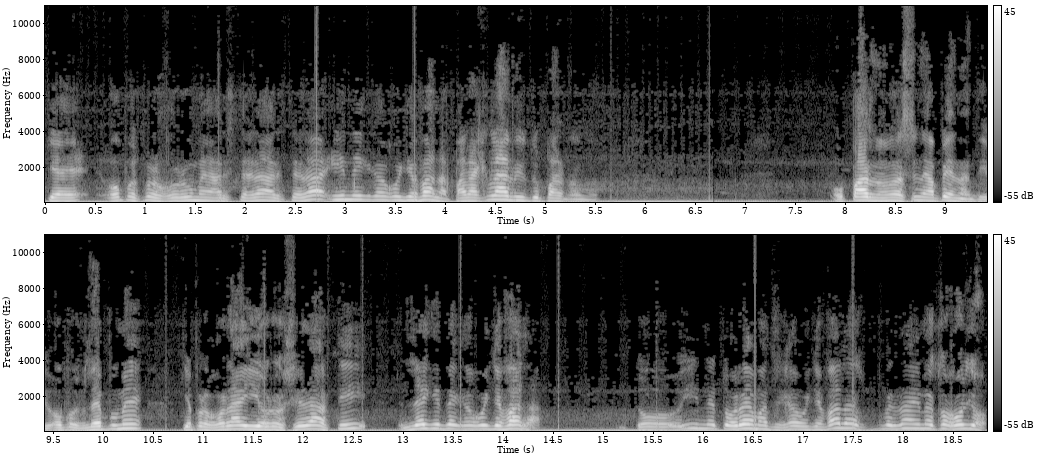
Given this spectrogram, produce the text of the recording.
Και όπως προχωρούμε αριστερά αριστερά είναι η κακοκεφάλα, παρακλάδι του Πάρνονος. Ο Πάρνονας είναι απέναντι όπως βλέπουμε και προχωράει η οροσυρά αυτή λέγεται κακοκεφάλα. Το, είναι το ρέμα της κακοκεφάλας που περνάει μέσα στο χωριό.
